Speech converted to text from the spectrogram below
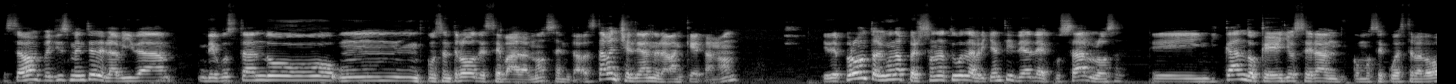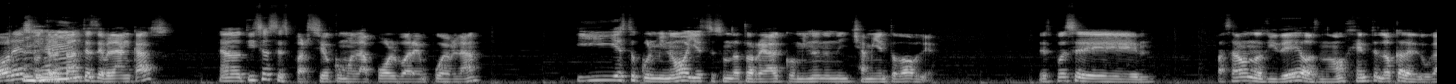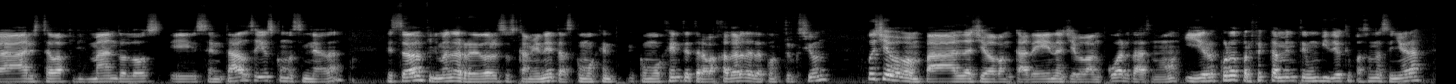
estaban felizmente de la vida degustando un concentrado de cebada, ¿no? Sentados. Estaban cheleando en la banqueta, ¿no? Y de pronto alguna persona tuvo la brillante idea de acusarlos, eh, indicando que ellos eran como secuestradores o Ujú. tratantes de blancas. La noticia se esparció como la pólvora en Puebla. Y esto culminó, y este es un dato real, culminó en un hinchamiento doble. Después eh, pasaron los videos, ¿no? Gente loca del lugar estaba filmándolos, eh, sentados ellos como si nada. Estaban filmando alrededor de sus camionetas, como gente, como gente trabajadora de la construcción. Pues llevaban palas, llevaban cadenas, llevaban cuerdas, ¿no? Y recuerdo perfectamente un video que pasó una señora.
